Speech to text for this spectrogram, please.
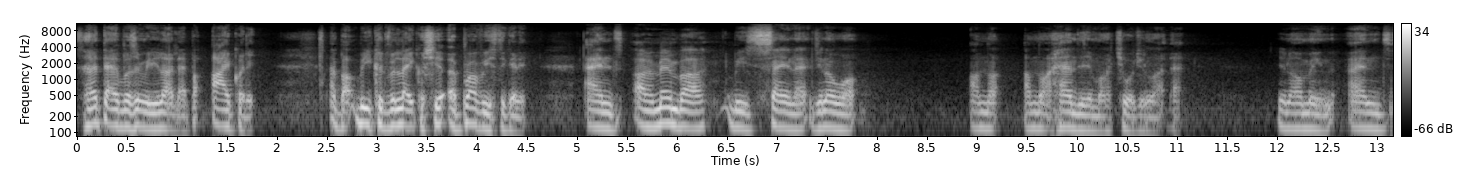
So her dad wasn't really like that, but I got it. But we could relate because her brother used to get it. And I remember me saying that, you know what? I'm not I'm not handling my children like that. You know what I mean? And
